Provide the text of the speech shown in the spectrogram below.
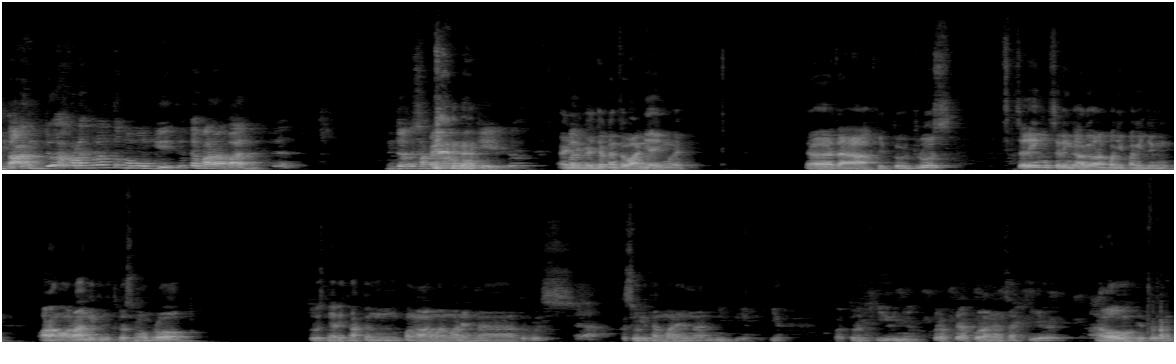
Tang, tuh kalau tuh ngomong gitu, tuh maraban. Untuk sampai ngomong gitu. Aing diganjok kan tuani aing mah. Ya, tah gitu. Terus sering sering kali orang pagi-pagi jeung orang-orang gitu terus ngobrol. Terus nyaritakeun pengalaman manehna terus Ya. kesulitan manehna. Nih bieu bieu batur kieu nya pura-pura kurang asa kieu. Oh gitu kan.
